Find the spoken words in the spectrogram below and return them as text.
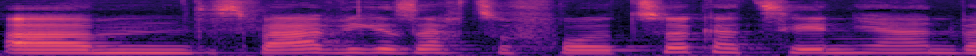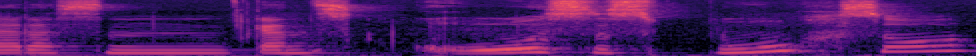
Ähm, das war, wie gesagt, so vor circa zehn Jahren war das ein ganz großes Buch so.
